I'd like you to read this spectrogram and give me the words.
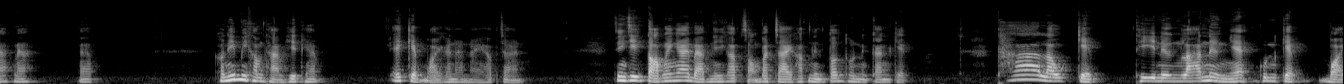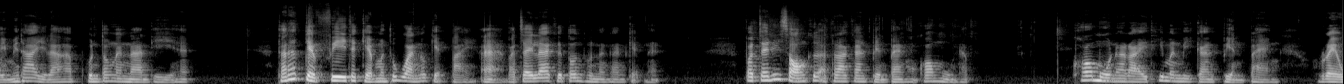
นักนะนะครับคราวนี้มีคำถามคิดครับ เอ๊ะเก็บบ่อยขนาดไหนครับอาจารย์ จริงๆ ตอบง่ายๆแบบนี้ครับ 2 ปัจจัยครับ 1 ต้นทุนหนึ่งการเก็บ ถ้าเราเก็บทีหนึ่งล้านหนึ่งเนี้ยคุณเก็บบ่อยไม่ได้อยู่แล้วครับ คุณต้องนานๆทีฮะแต่ถ้าเก็บฟรีจะเก็บมันทุกวันก็เก็บไป อ่า ปัจจัยแรกคือต้นทุนทางการเก็บนะ ปัจจัยที่ 2 คืออัตราการเปลี่ยนแปลงของข้อมูลครับ ข้อมูลอะไรที่มันมีการเปลี่ยนแปลงเร็ว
